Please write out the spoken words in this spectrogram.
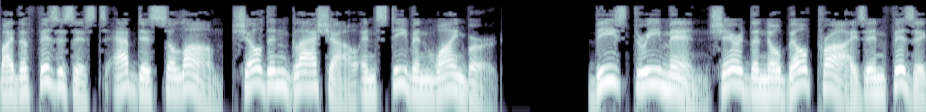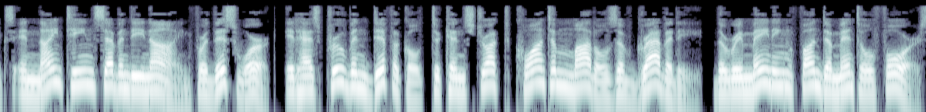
by the physicists Abdus Salam, Sheldon Glashow and Steven Weinberg. These three men shared the Nobel Prize in Physics in 1979 for this work. It has proven difficult to construct quantum models of gravity, the remaining fundamental force.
